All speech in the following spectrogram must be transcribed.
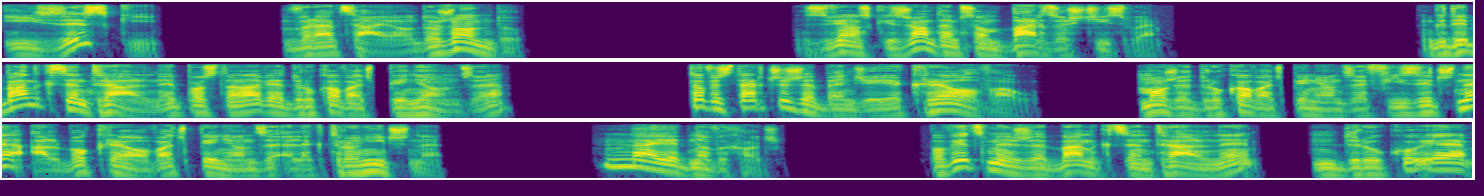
I zyski wracają do rządu. Związki z rządem są bardzo ścisłe. Gdy bank centralny postanawia drukować pieniądze, to wystarczy, że będzie je kreował. Może drukować pieniądze fizyczne albo kreować pieniądze elektroniczne. Na jedno wychodzi. Powiedzmy, że bank centralny drukuje,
